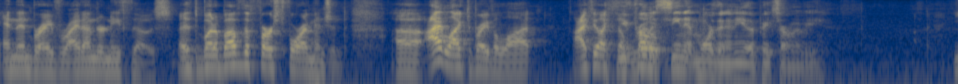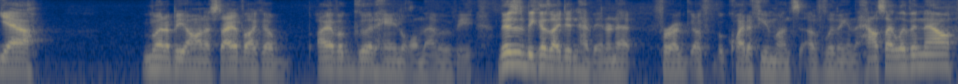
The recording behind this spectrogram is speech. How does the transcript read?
And then Brave right underneath those, It's- but above the first four I mentioned. Uh, I liked Brave a lot. I feel like the You've probably seen it more than any other Pixar movie. yeah. I'm gonna be honest. I have like a I have a good handle on that movie. This is because I didn't have internet for a, a- quite a few months of living in the house I live in now.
